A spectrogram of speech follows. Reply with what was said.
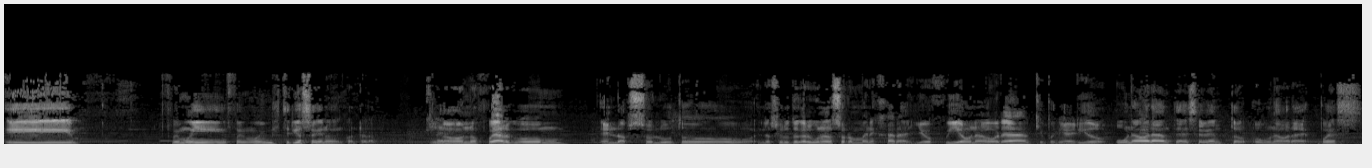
Y fue muy, fue muy misterioso que nos encontráramos. Claro. No, no fue algo en lo absoluto, en lo absoluto que alguno de nosotros manejara. Yo fui a una hora que podría haber ido una hora antes de ese evento o una hora después.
